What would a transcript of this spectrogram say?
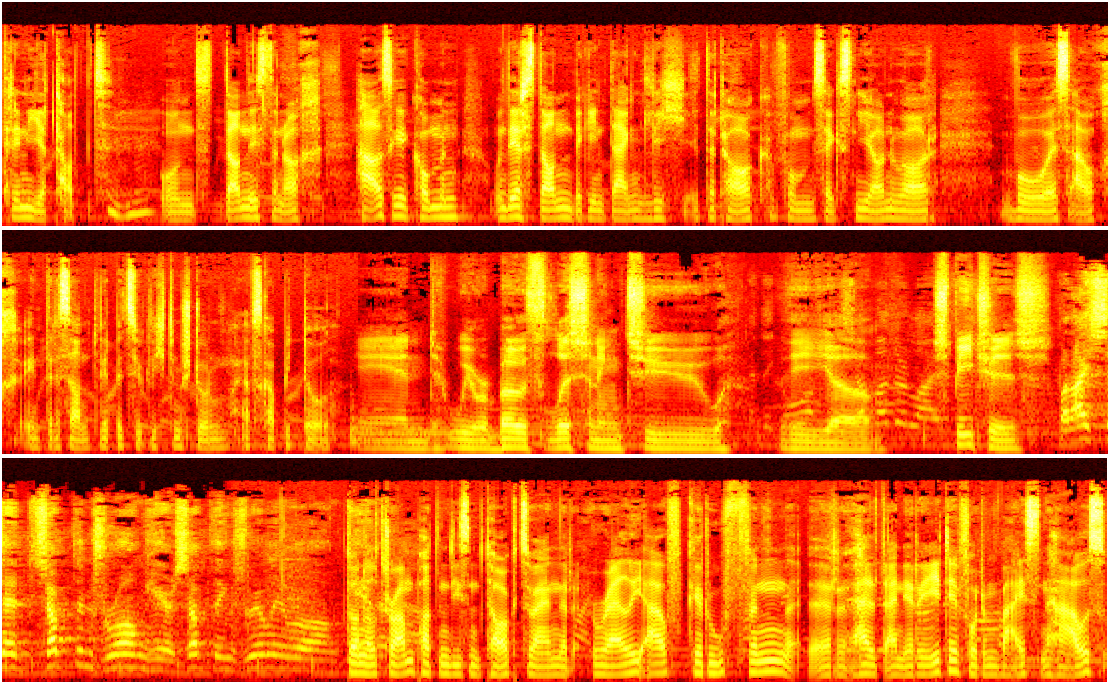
trainiert hat. Mhm. Und dann ist er nach Hause gekommen und erst dann beginnt eigentlich der Tag vom 6. Januar wo es auch interessant wird bezüglich dem Sturm aufs Kapitol. And we were both listening to the uh, speeches. Donald Trump hat an diesem Tag zu einer Rallye aufgerufen. Er hält eine Rede vor dem Weißen Haus.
